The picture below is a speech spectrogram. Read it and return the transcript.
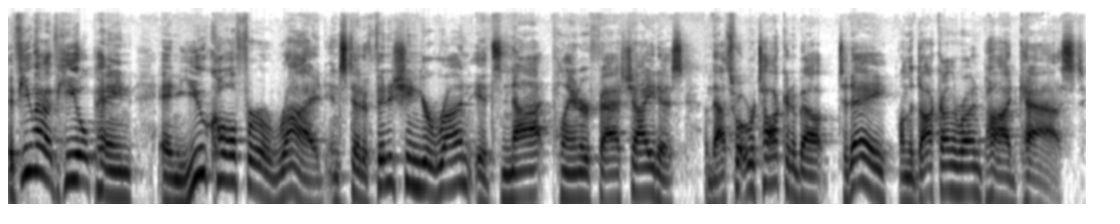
If you have heel pain and you call for a ride instead of finishing your run, it's not plantar fasciitis. And that's what we're talking about today on the Doc on the Run podcast.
